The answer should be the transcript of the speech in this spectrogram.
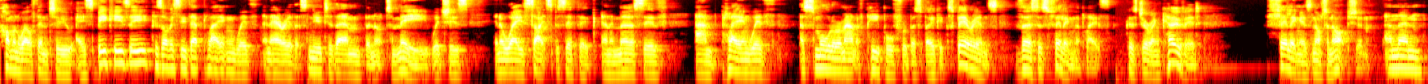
Commonwealth into a speakeasy because obviously they're playing with an area that's new to them but not to me, which is in a way site specific and immersive and playing with a smaller amount of people for a bespoke experience versus filling the place. Because during COVID, filling is not an option. And then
